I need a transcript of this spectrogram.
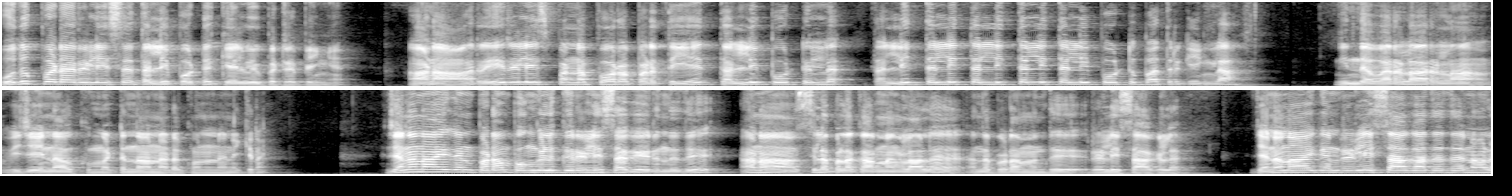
புதுப்பட ரிலீஸை தள்ளி போட்டு கேள்விப்பட்டிருப்பீங்க ஆனால் ரீ ரிலீஸ் பண்ண போகிற படத்தையே தள்ளி போட்டு இல்லை தள்ளி தள்ளி தள்ளி தள்ளி தள்ளி போட்டு பார்த்துருக்கீங்களா? இந்த வரலாறெல்லாம் விஜய்னாவுக்கு மட்டும்தான் நடக்கும்னு நினைக்கிறேன். ஜனநாயகன் படம் பொங்கலுக்கு ரிலீஸ் ஆக இருந்தது. ஆனால் சில பல காரணங்களால் அந்த படம் வந்து ரிலீஸ் ஆகலை ஜனநாயகன் ரிலீஸ் ஆகாததுனால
